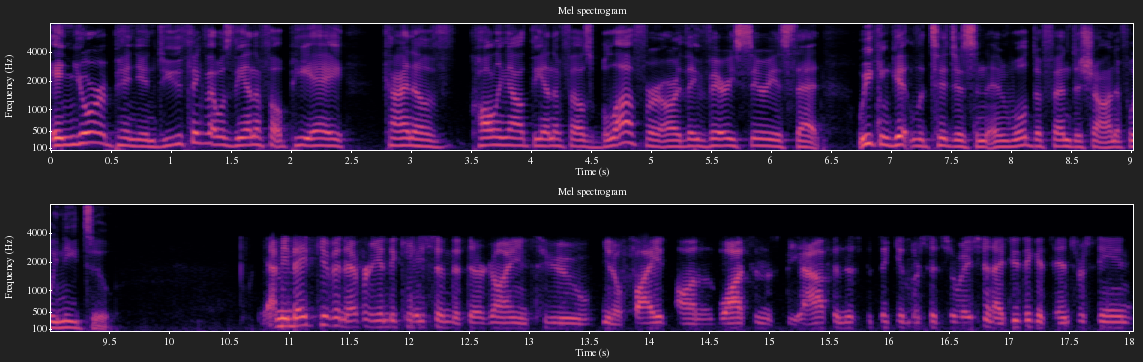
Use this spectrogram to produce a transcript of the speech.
In your opinion, do you think that was the NFLPA kind of calling out the NFL's bluff, or are they very serious that we can get litigious and, and we'll defend Deshaun if we need to? I mean, they've given every indication that they're going to, you know, fight on Watson's behalf in this particular situation. I do think it's interesting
